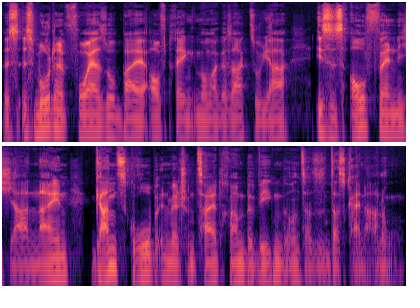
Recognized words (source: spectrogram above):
Es, es wurde vorher so bei Aufträgen immer mal gesagt, so ja, ist es aufwendig? Ja, nein. Ganz grob, in welchem Zeitrahmen bewegen wir uns? Also sind das, keine Ahnung,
